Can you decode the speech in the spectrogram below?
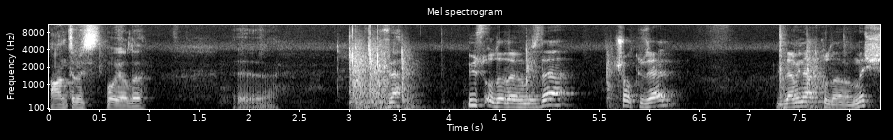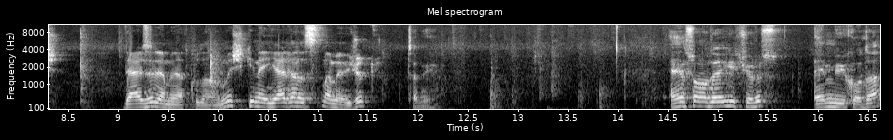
Antrasit boyalı. Ee, güzel. üst odalarımızda çok güzel laminat kullanılmış. Derzi laminat kullanılmış. Yine yerden ısıtma mevcut. Tabii. En son odaya geçiyoruz. En büyük oda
